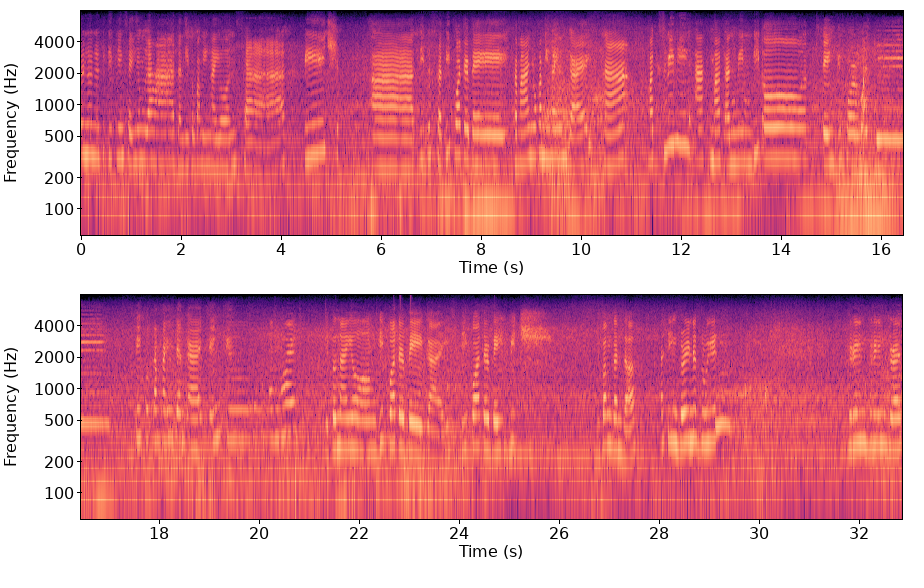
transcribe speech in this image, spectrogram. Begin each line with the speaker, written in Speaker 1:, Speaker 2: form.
Speaker 1: afternoon, good evening sa inyong lahat. Nandito kami ngayon sa beach at dito sa Deepwater Bay. Samahan nyo kami ngayon guys na mag-swimming at mag-unwind dito. Thank you for watching. Put lang kayo dyan guys. Thank you. Ito na yung Deepwater Bay guys. Deepwater Bay Beach. Ibang ganda. In green na green. Green, green, grass.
